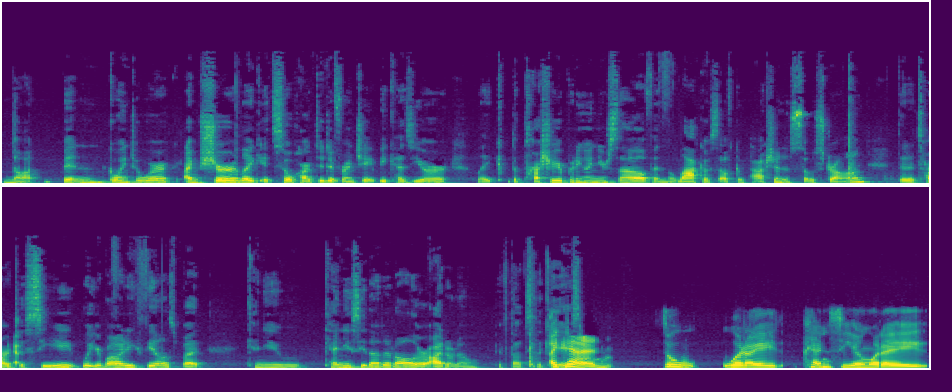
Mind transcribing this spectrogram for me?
not been going to work? I'm sure like it's so hard to differentiate because you're like the pressure you're putting on yourself and the lack of self compassion is so strong that it's hard to see what your body feels. But can you can you see that at all, or I don't know if that's the case. I can. So what I can see and what I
